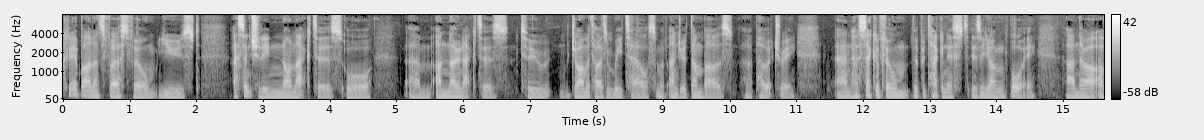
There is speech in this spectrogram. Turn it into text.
Clio Barnard's first film used essentially non-actors or um, unknown actors to dramatise and retell some of Andrea Dunbar's uh, poetry. And her second film, the protagonist is a young boy. Um, there are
